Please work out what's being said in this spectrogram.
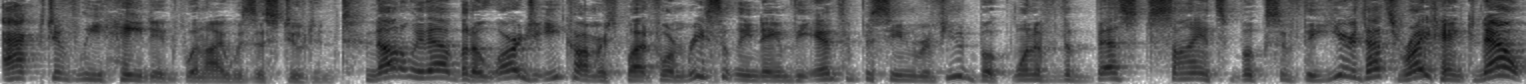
actively hated when I was a student. Not only that, but a large e-commerce platform recently named the Anthropocene Reviewed book one of the best science books of the year. That's right, Hank. Now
